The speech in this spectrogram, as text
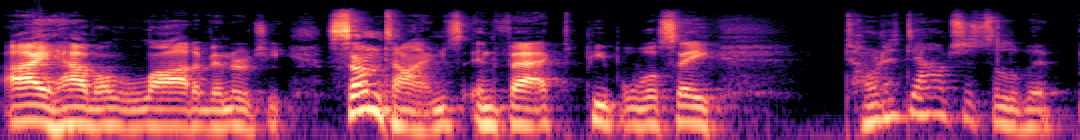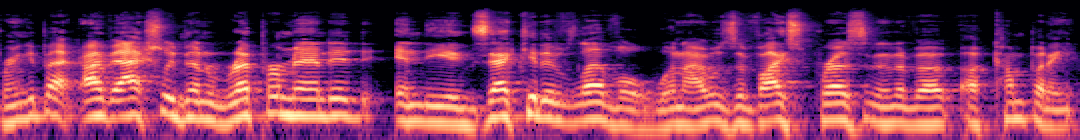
I have a lot of energy. Sometimes, in fact, people will say, tone it down just a little bit, bring it back. I've actually been reprimanded in the executive level when I was a vice president of a, a company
